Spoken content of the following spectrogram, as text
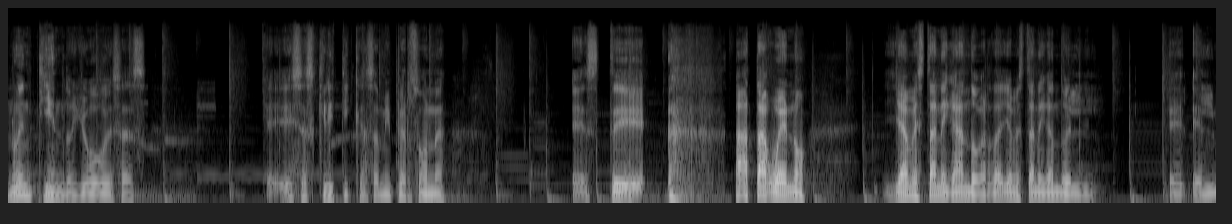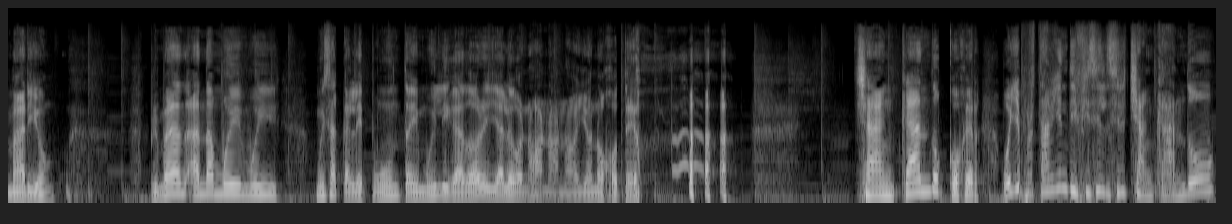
no entiendo yo esas esas críticas a mi persona. Este, ah, está bueno. Ya me está negando, ¿verdad? Ya me está negando el, el, Mario. Primero anda muy, muy, muy sacale punta y muy ligador y ya luego, no, no, no, yo no joteo. chancando coger. Oye, pero está bien difícil decir chancando.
